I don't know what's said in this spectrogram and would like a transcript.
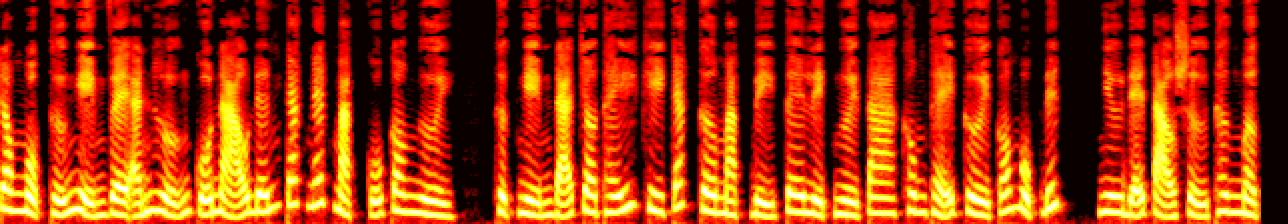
Trong một thử nghiệm về ảnh hưởng của não đến các nét mặt của con người, thực nghiệm đã cho thấy khi các cơ mặt bị tê liệt người ta không thể cười có mục đích, như để tạo sự thân mật,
